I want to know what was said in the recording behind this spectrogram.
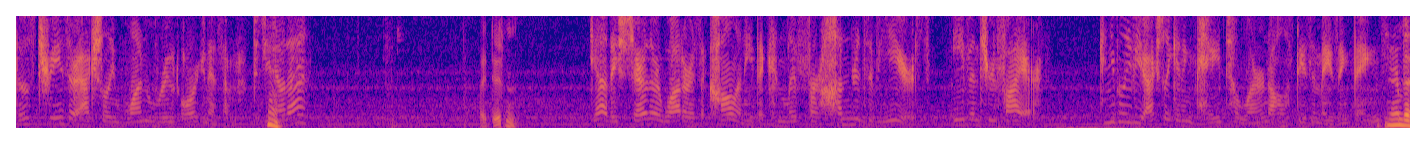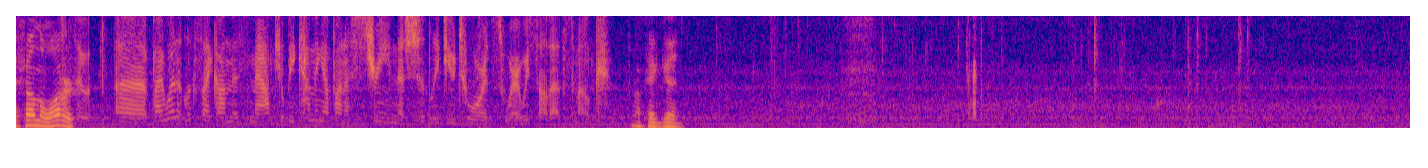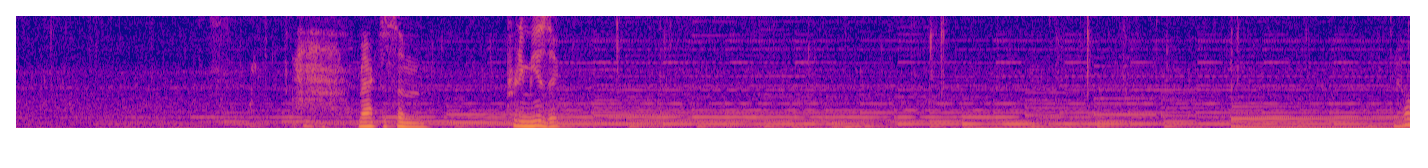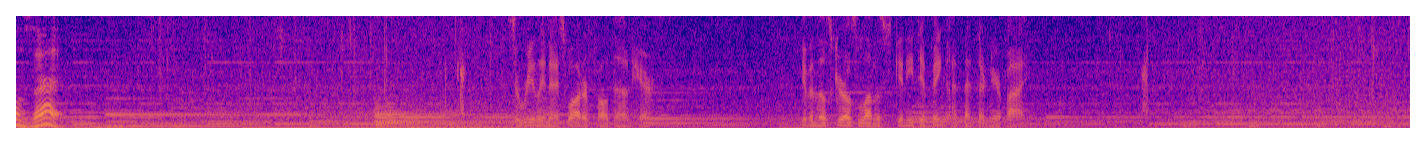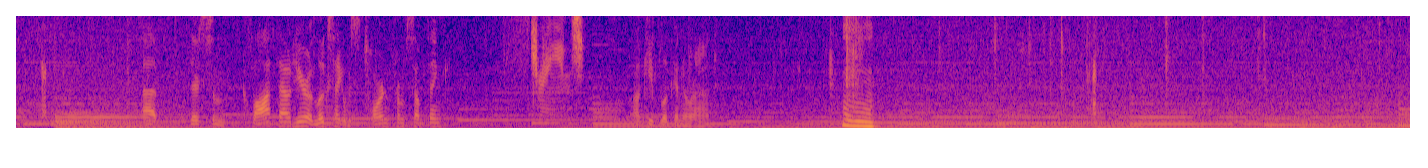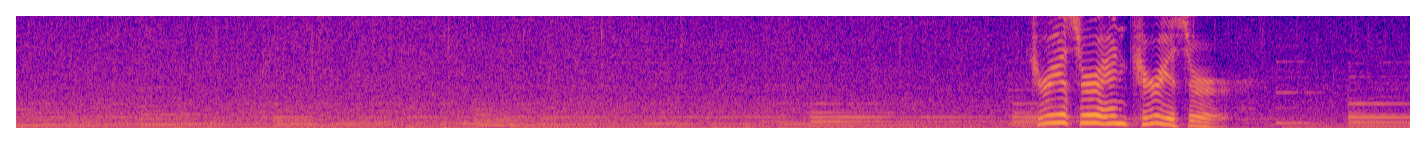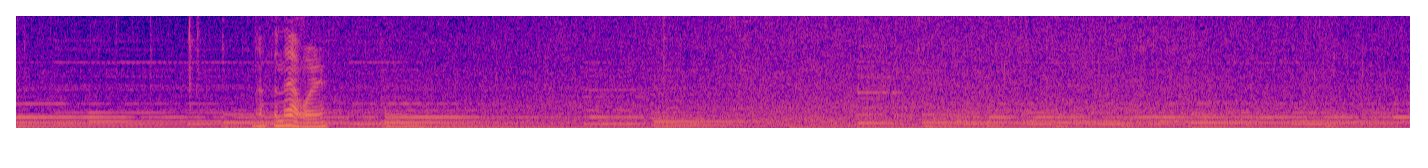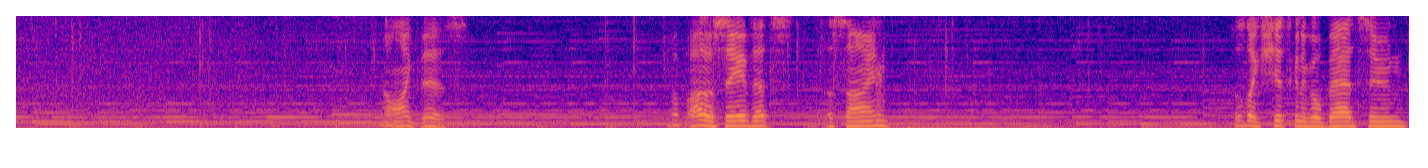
Those trees are actually one root organism. Did you Hmm. know that? I didn't. Yeah, they share their water as a colony that can live for hundreds of years, even through fire. Can you believe you're actually getting paid to learn all of these amazing things? And I found the water. Also, uh, by what it looks like on this map, you'll be coming up on a stream that should lead you towards where we saw that smoke. Okay, good. Back to some pretty music. The hell is that? It's a really nice waterfall down here. Given those girls love a skinny dipping, I bet they're nearby. Uh, there's some cloth out here. It looks like it was torn from something. I'll keep looking around. Hmm. Curiouser and curiouser. Don't like this. Nope, autosave, that's a sign. Feels like shit's gonna go bad soon.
